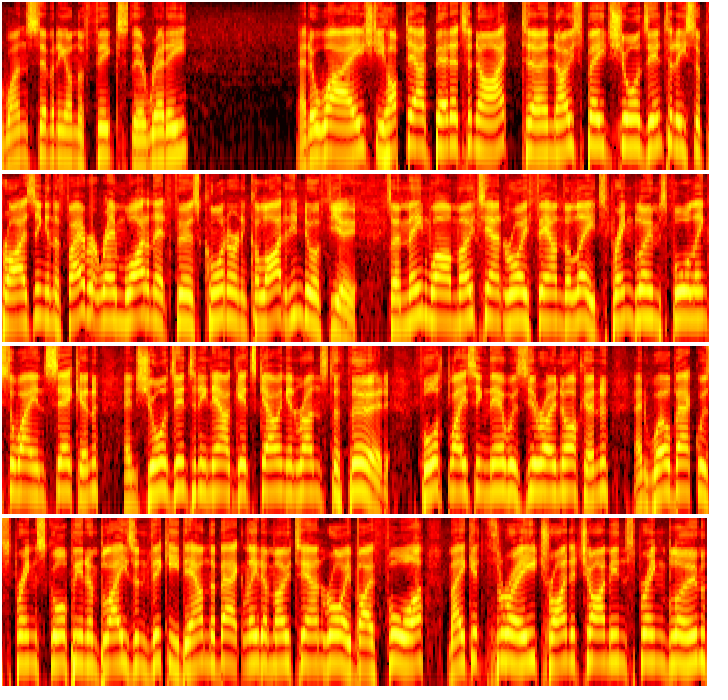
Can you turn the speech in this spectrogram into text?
170 on the fix, they're ready. And away, she hopped out better tonight. Uh, no speed, Sean's Entity surprising, and the favourite ran wide on that first corner and collided into a few. So meanwhile, Motown Roy found the lead. Spring Bloom's four lengths away in second, and Sean's Entity now gets going and runs to third. Fourth placing there was Zero Knockin', and well back was Spring Scorpion and Blazin' Vicky. Down the back, leader Motown Roy by four. Make it three. Trying to chime in Spring Bloom.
